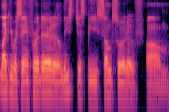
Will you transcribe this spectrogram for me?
like you were saying, for there to at least just be some sort of um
